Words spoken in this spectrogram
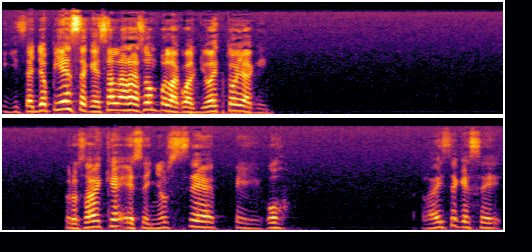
Y quizás yo piense que esa es la razón por la cual yo estoy aquí. Pero sabes que el Señor se pegó. La dice que se,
